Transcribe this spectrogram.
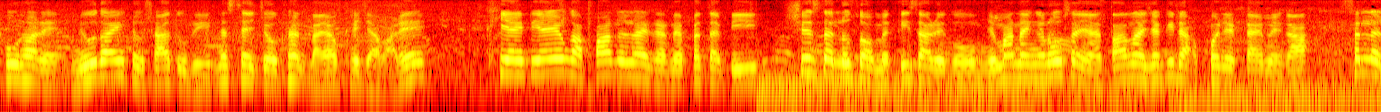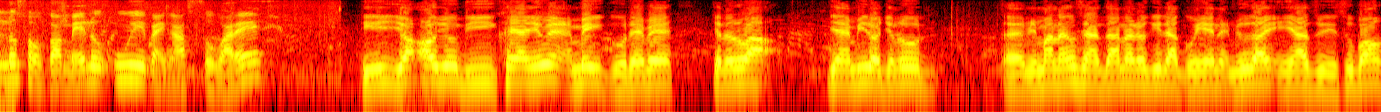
ထိုးထားတဲ့အမျိုးသားရေးလှုပ်ရှားသူတွေ20ကျော်ခန့်လာရောက်ခဲ့ကြပါတယ်။ခရိုင်တရားရုံးကပါလက်လိုက်တာနဲ့ပတ်သက်ပြီးရှေ့ဆက်လှုပ်ဆောင်မယ့်ကိစ္စတွေကိုမြန်မာနိုင်ငံလုံးဆိုင်ရာတာသနာယကိတအဖွဲ့နဲ့တိုင်ပင်ကဆက်လက်လှုပ်ဆောင်သွားမယ်လို့ဦးအေးပိုင်ကဆိုပါတယ်။ ဒီရောက်အောင်ရုံဒီခရိုင်ရုံးရဲ့အမိတ်ကိုလည်းပဲကျွန်တော်တို့ကပြန်ပြီးတော့ကျွန်တော်တို့အဲမြန်မာနိုင်ငံဆိုင်ရာဒါနဒုက္ခိတကိုရဲနဲ့အမျိုးသားရေးအင်အားစုတွေစုပေါင်း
